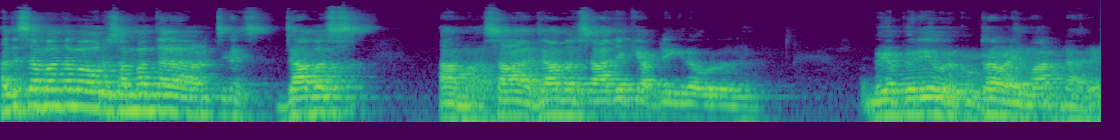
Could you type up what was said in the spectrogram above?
அது சம்பந்தமாக ஒரு சம்பந்தம் அடிச்சு ஜாபர்ஸ் ஆமாம் சா ஜாபர் சாதிக் அப்படிங்கிற ஒரு மிகப்பெரிய ஒரு குற்றவாளி மாட்டினாரு.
